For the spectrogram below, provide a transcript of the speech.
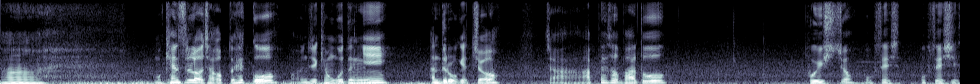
아, 뭐 캔슬러 작업도 했고 어, 이제 경고등이 안 들어오겠죠. 자 앞에서 봐도 보이시죠? 옵셋 옵셋이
